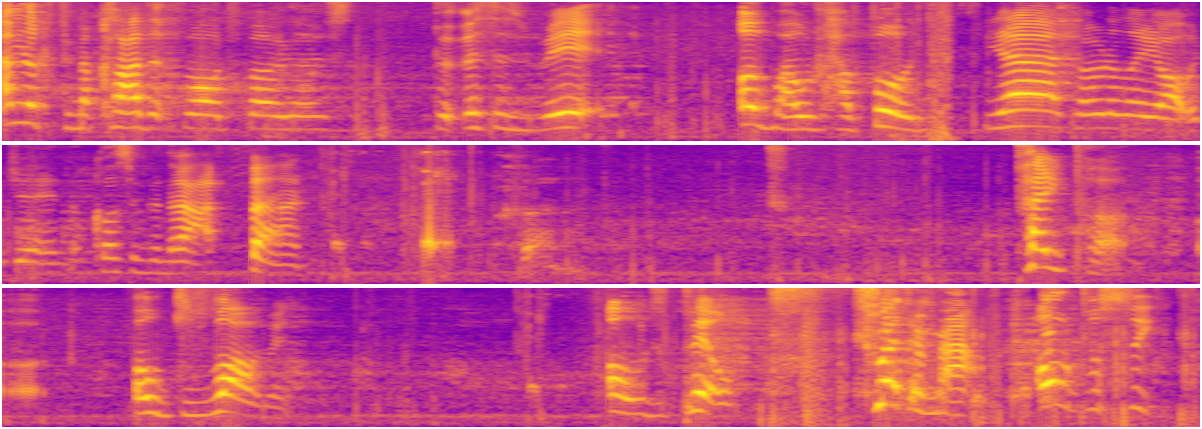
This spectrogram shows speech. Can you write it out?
I'm looking for my closet old photos. But this is it. Oh, well, we'll have fun. Yeah, totally, Auto Jane. Of course I'm gonna have fun. Fun. Paper. Uh, old drawing. Old bills. Treasure map. Old receipt.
